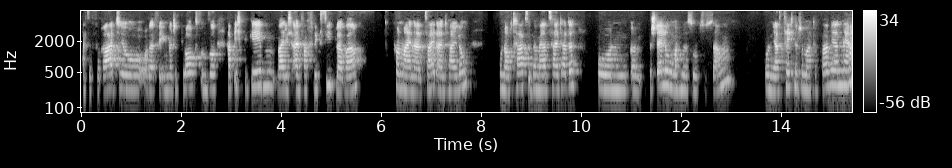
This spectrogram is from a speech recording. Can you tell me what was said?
also für Radio oder für irgendwelche Blogs und so, habe ich gegeben, weil ich einfach flexibler war von meiner Zeiteinteilung und auch tagsüber mehr Zeit hatte. Und ähm, Bestellungen machen wir so zusammen. Und ja, das Technische macht der Fabian mehr.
